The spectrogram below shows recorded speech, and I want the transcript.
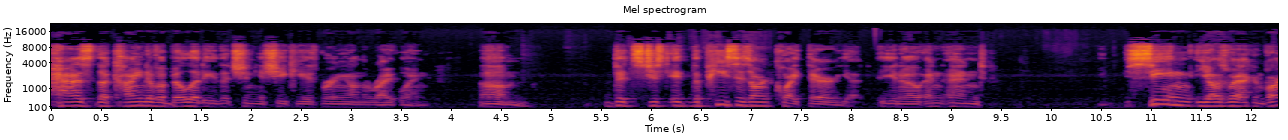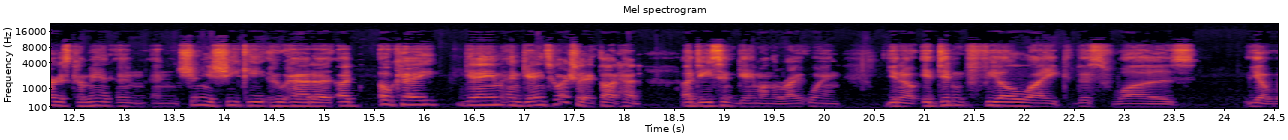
has the kind of ability that Shinyashiki is bringing on the right wing. Um, that's just it. The pieces aren't quite there yet, you know, and and seeing Jozwiak and Vargas come in and and Shinyashiki, who had a, a okay game, and Gaines, who actually I thought had a decent game on the right wing. You know, it didn't feel like this was, you know,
